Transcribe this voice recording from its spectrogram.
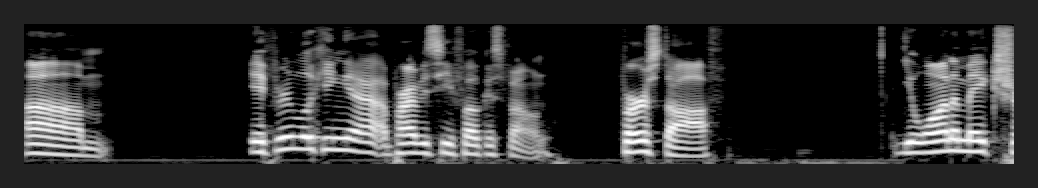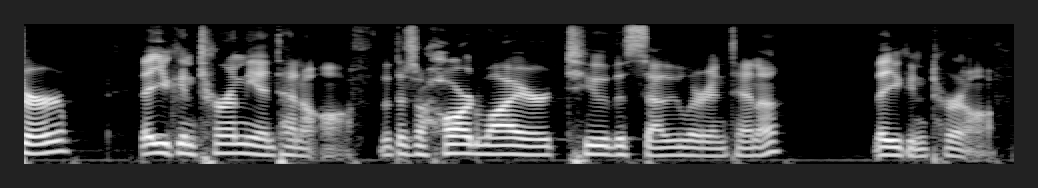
Um, if you're looking at a privacy focused phone, first off, you want to make sure that you can turn the antenna off. That there's a hard wire to the cellular antenna that you can turn off.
